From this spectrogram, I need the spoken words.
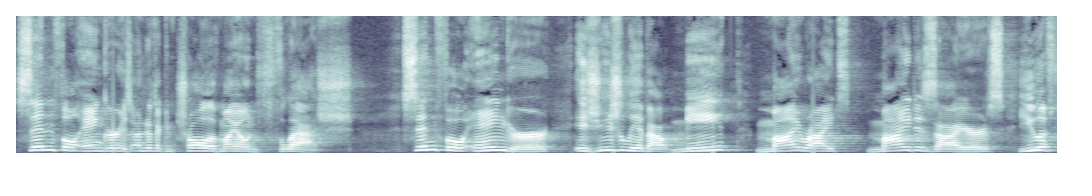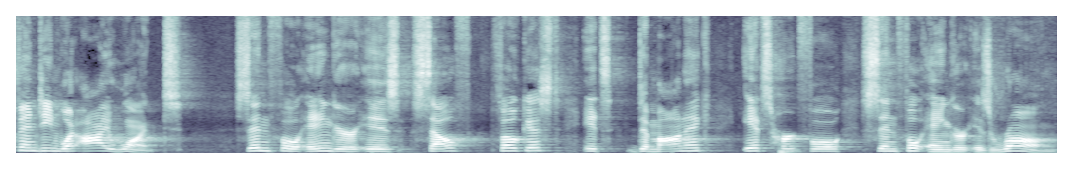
Sinful anger is under the control of my own flesh. Sinful anger is usually about me, my rights, my desires, you offending what I want. Sinful anger is self focused, it's demonic, it's hurtful, sinful anger is wrong.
